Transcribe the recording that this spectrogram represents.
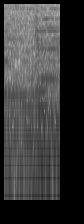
Bye.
